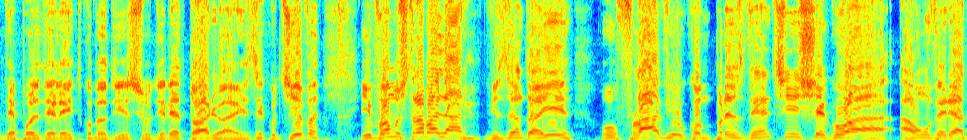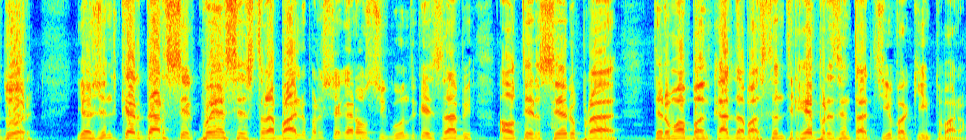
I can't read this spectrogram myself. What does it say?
depois de eleito, como eu disse, o diretório, a executiva, e vamos trabalhar, visando aí o Flávio como presidente chegou a, a um vereador. E a gente quer dar sequência a esse trabalho para chegar ao segundo, quem sabe ao terceiro, para ter uma bancada bastante representativa aqui em Tubarão.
